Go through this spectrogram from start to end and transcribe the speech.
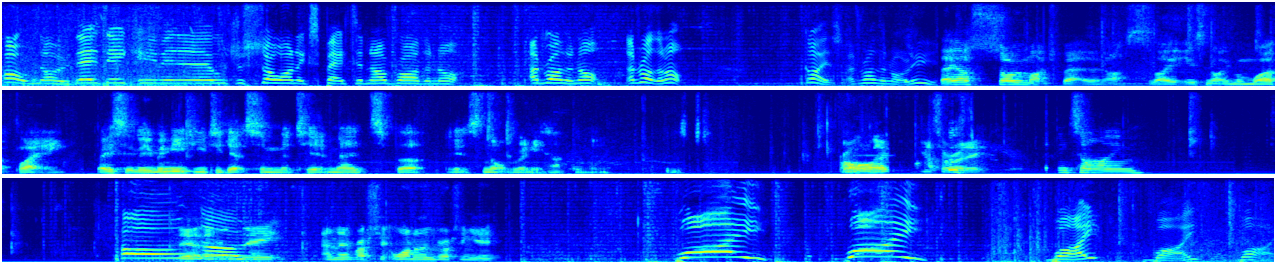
Oh no, they they came in and it was just so unexpected. And I'd rather not. I'd rather not. I'd rather not. Guys, I'd rather not lose. They are so much better than us. Like it's not even worth playing. Basically, we need you to get some mater- meds, but it's not really happening. Oh, oh, it's Oh, there- that's already. in time. Oh They're no! on me, and they're rushing. One of them's rushing you. Why? Why? Why? Why? Why?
